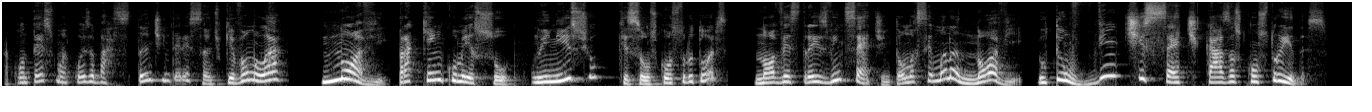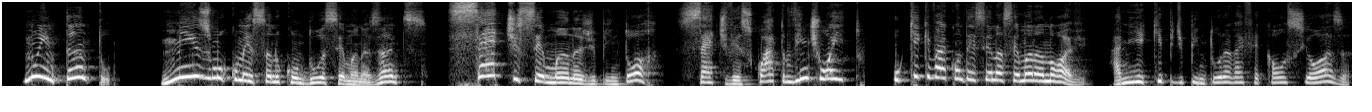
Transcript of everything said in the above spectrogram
acontece uma coisa bastante interessante. Porque vamos lá, 9 para quem começou no início, que são os construtores, 9 vezes 3, 27. Então, na semana 9, eu tenho 27 casas construídas. No entanto, mesmo começando com duas semanas antes, sete semanas de pintor, 7 vezes 4, 28. O que, que vai acontecer na semana 9? A minha equipe de pintura vai ficar ociosa,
